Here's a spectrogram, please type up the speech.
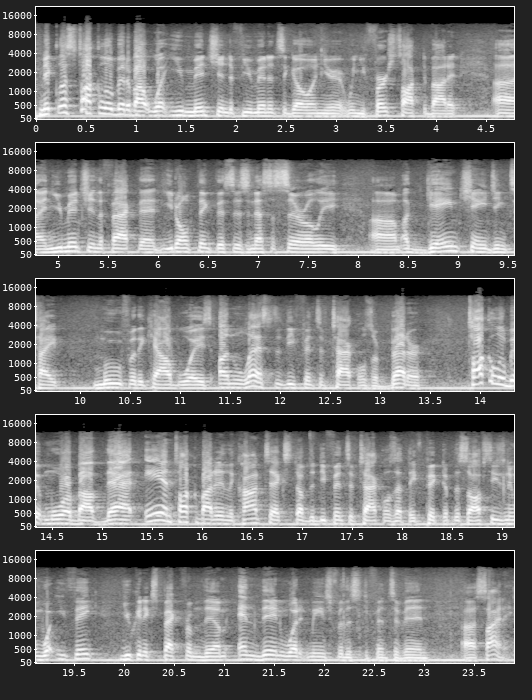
Nick, let's talk a little bit about what you mentioned a few minutes ago when, you when you first talked about it. Uh, and you mentioned the fact that you don't think this is necessarily um, a game changing type move for the Cowboys unless the defensive tackles are better. Talk a little bit more about that and talk about it in the context of the defensive tackles that they've picked up this offseason and what you think you can expect from them and then what it means for this defensive end uh, signing.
